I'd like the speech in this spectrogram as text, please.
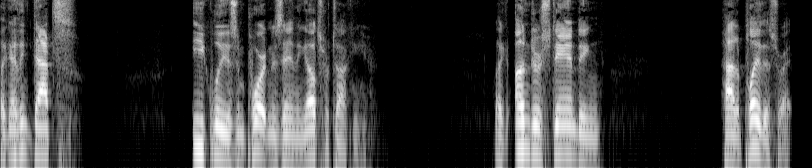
Like, I think that's equally as important as anything else we're talking here. Like understanding how to play this right.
